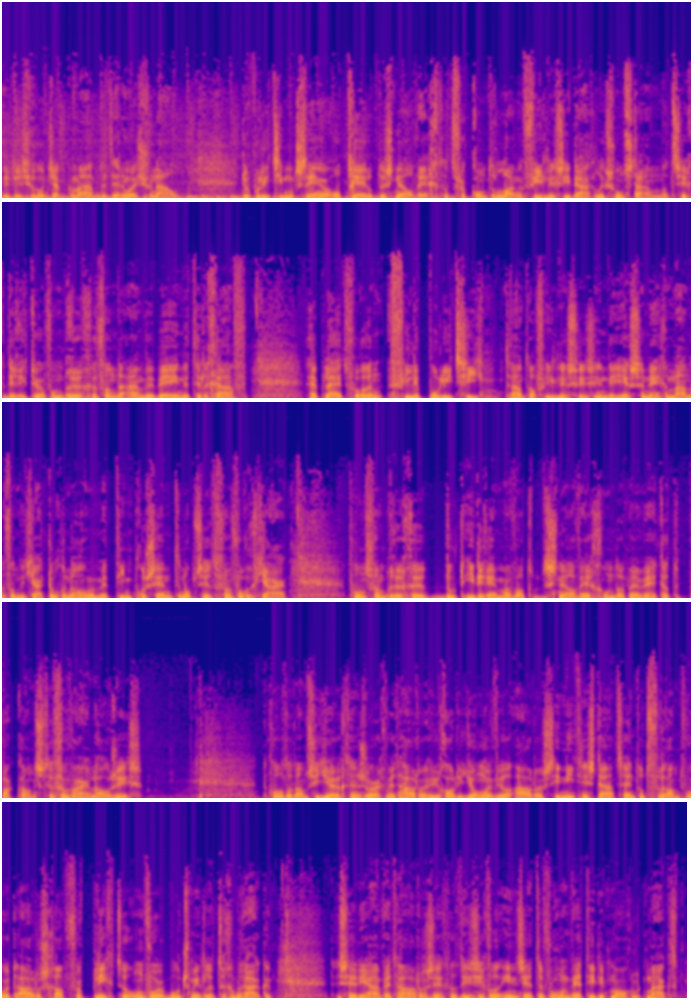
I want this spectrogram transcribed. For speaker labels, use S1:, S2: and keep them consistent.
S1: Dit is Jeroen Tjepkema met het NOS Journaal. De politie moet strenger optreden op de snelweg. Dat voorkomt de lange files die dagelijks ontstaan. Dat zegt directeur Van Brugge van de ANWB in de Telegraaf. Hij pleit voor een filepolitie. Het aantal files is in de eerste negen maanden van dit jaar toegenomen... met 10% ten opzichte van vorig jaar. Volgens Van Brugge doet iedereen maar wat op de snelweg... omdat men weet dat de pakkans te verwaarlozen is. Rotterdamse jeugd- en zorgwethouder Hugo de Jonge wil ouders die niet in staat zijn tot verantwoord ouderschap verplichten om voorboedsmiddelen te gebruiken. De CDA-wethouder zegt dat hij zich wil inzetten voor een wet die dit mogelijk maakt.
